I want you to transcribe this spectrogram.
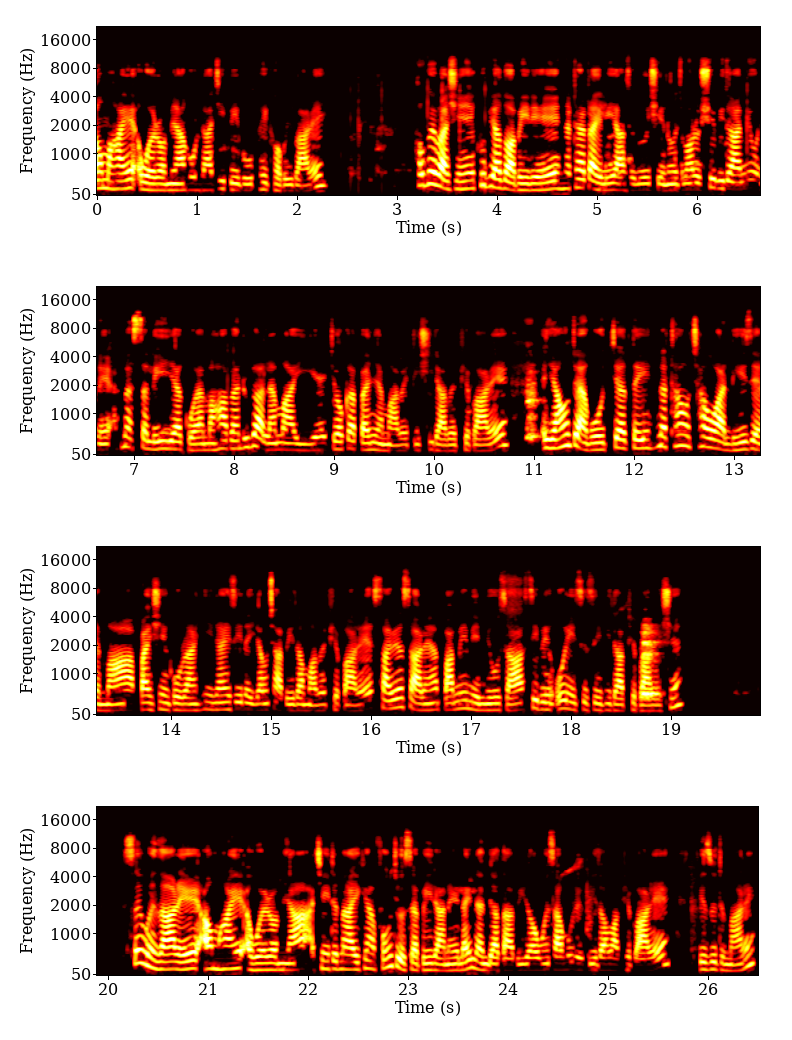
အောင်မဟာရဲ့အဝယ်တော်များကိုလာကြည့်ပေးဖို့ဖိတ်ခေါ်ပေးပါတယ် ဟုတ်ကဲ့ပါရှင်အခုပြသွားပေးတဲ့နှစ်ထပ်တိုက်လေးရဆိုလို့ရှိရင်တော့ကျမတို့ရွှေပြည်သာမြို့နယ်အမှတ်14ရပ်ကွယ်မဟာဗန္ဓုလလမ်းမကြီးရဲ့ကြောကပ်ပန်းညံမှာပဲတည်ရှိတာပဲဖြစ်ပါတယ်အယောင်းတန်ကိုကျပ်သိန်း2640မှာပိုင်ရှင်ကိုယ်တိုင်ညှိနှိုင်းစေးနဲ့ရောင်းချပေးသွားမှာပဲဖြစ်ပါတယ်စာရွက်စာတမ်းပါမစ်မီမျိုးစာစီပင်အိုးရင်စစ်ဆေးပြီးသားဖြစ်ပါတယ်ရှင်စိတ်ဝင်စားတဲ့အောင်မရဲ့အဝယ်တော်များအချိန်တနာရီခန့်ဖုန်းကြိုဆက်ပေးတာနဲ့လိုက်လံပြသပြီးတော့ဝန်ဆောင်မှုတွေပေးသွားမှာဖြစ်ပါတယ်ကျေးဇူးတင်ပါတယ်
